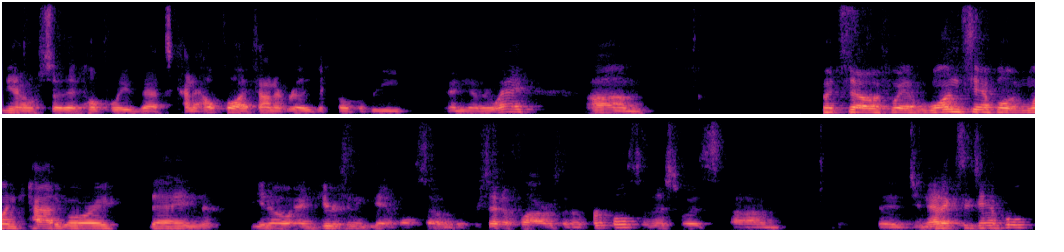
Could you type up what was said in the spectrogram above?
you know, so that hopefully that's kind of helpful. I found it really difficult to read any other way. Um, but so if we have one sample in one category, then, you know, and here's an example. So the percent of flowers that are purple, so this was um, the genetics example.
